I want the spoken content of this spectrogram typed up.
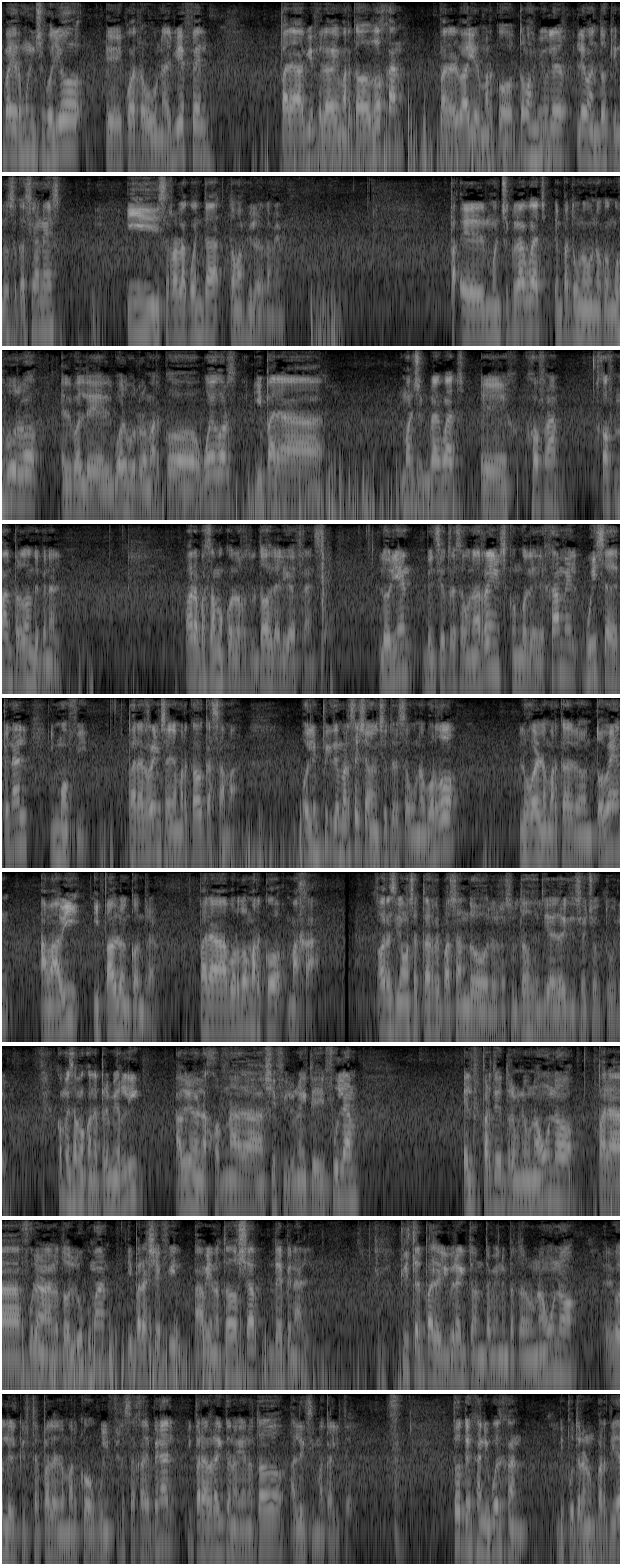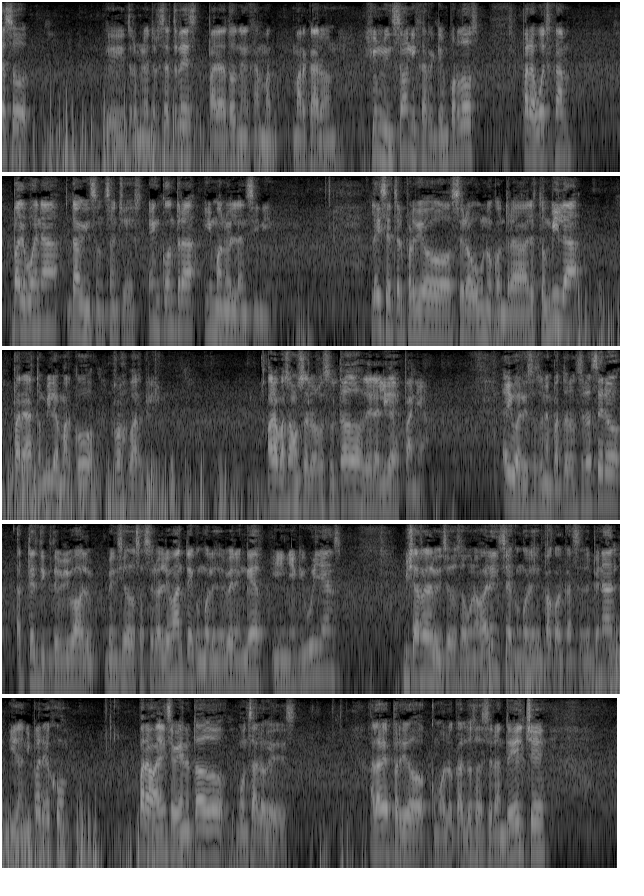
Bayern Múnich goleó eh, 4 a 1 al Bielefeld. Para Bielefeld había marcado Dohan. Para el Bayern marcó Thomas Müller, Lewandowski en dos ocasiones. Y cerró la cuenta Thomas Müller también. El Mönchengladbach empató 1 a 1 con Wolfsburgo. El gol del Wolfsburgo lo marcó Wegors. Y para Mönchengladbach, eh, Hoffman, Hoffman perdón, de penal. Ahora pasamos con los resultados de la Liga de Francia. Lorient venció 3 a 1 a Reims con goles de Hamel, Wissa de penal y Mofi. Para Reims había marcado Kazama. Olympique de Marsella venció 3 a 1 a Bordeaux. Los goles lo marcaron Tobén, Amavi y Pablo en contra. Para Bordeaux marcó Maja. Ahora sí vamos a estar repasando los resultados del día de hoy, 18 de octubre. Comenzamos con la Premier League. Abrieron la jornada Sheffield United y Fulham. El partido terminó 1 a 1. Para Fulham anotó Lukman y para Sheffield había anotado Sharp de penal. Crystal Palace y Brighton también empataron 1 a 1. El gol del Crystal Palace lo marcó Wilfred Zaha de penal y para Brighton había anotado Alexis McAllister. Tottenham y West Ham disputaron un partidazo que terminó 3 a 3. Para Tottenham marcaron Huminson y Harry Kane por 2. Para West Ham, Valbuena, Davinson Sánchez en contra y Manuel Lanzini. Leicester perdió 0-1 contra Aston Villa. Para Aston Villa marcó Ross Barkley. Ahora pasamos a los resultados de la Liga de España. Eibar y Osasuna empataron 0-0. Athletic de Bilbao venció 2-0 al Levante con goles de Berenguer y Iñaki Williams. Villarreal venció 2 a 1 a Valencia con goles de Paco Alcácer de penal y Dani Parejo. Para Valencia había anotado Gonzalo Guedes. A la vez perdió como local 2 a 0 ante Elche.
